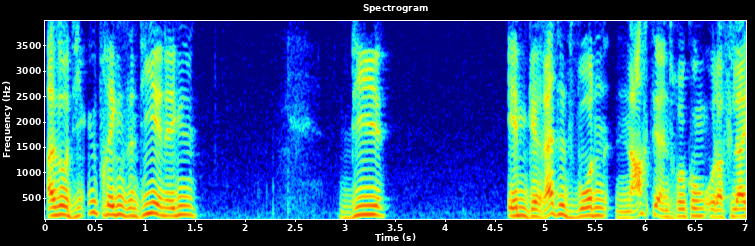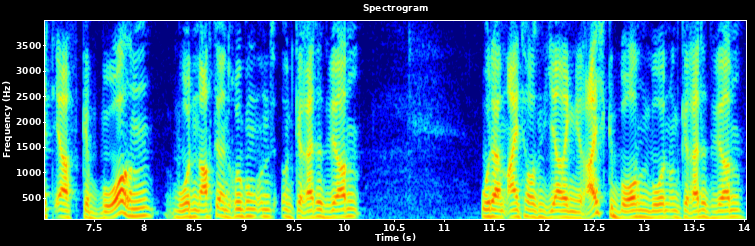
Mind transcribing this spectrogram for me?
Also die übrigen sind diejenigen, die eben gerettet wurden nach der Entrückung oder vielleicht erst geboren wurden nach der Entrückung und, und gerettet werden oder im 1000-jährigen Reich geboren wurden und gerettet werden,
